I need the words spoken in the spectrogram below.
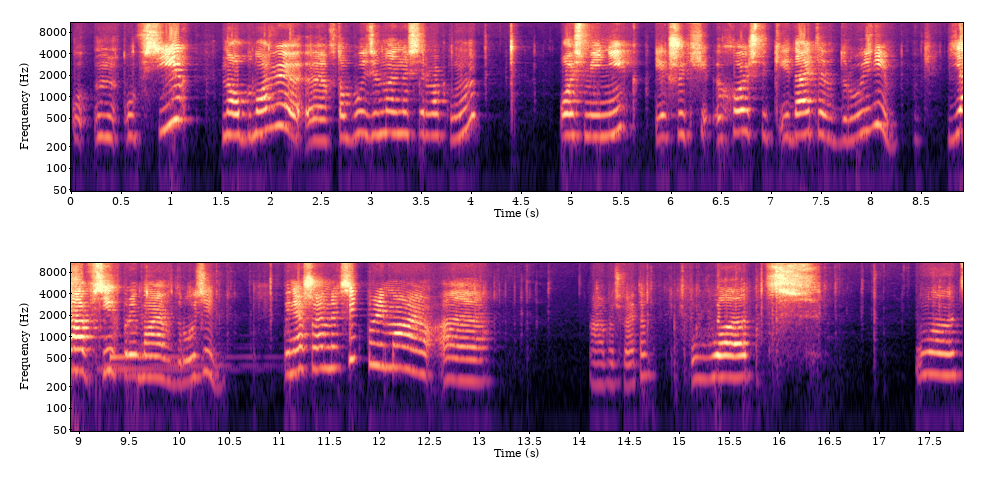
у, у всіх на обнові, е, хто буде зі мною на серваку. Ось мій нік. Якщо хочете, кидайте в друзі. Я всіх приймаю в друзі. Звісно, я не всіх приймаю, а. А, почекайте. What? What?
